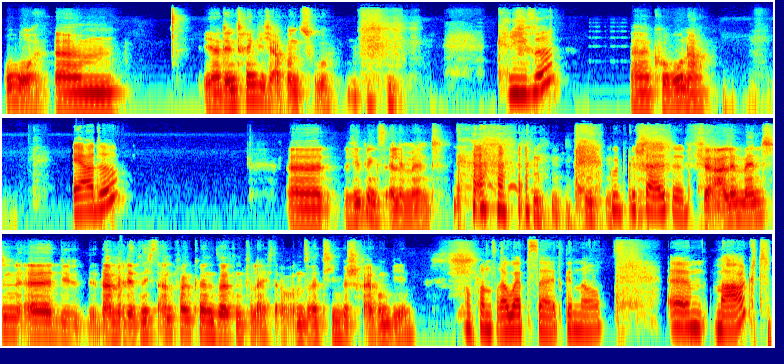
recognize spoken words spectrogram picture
Oh, ähm, ja, den trinke ich ab und zu. Krise? Äh, Corona. Erde? Äh, Lieblingselement. Gut geschaltet. Für alle Menschen, äh, die damit jetzt nichts anfangen können, sollten vielleicht auf unsere Teambeschreibung gehen. Auf unserer Website, genau. Ähm, Markt?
